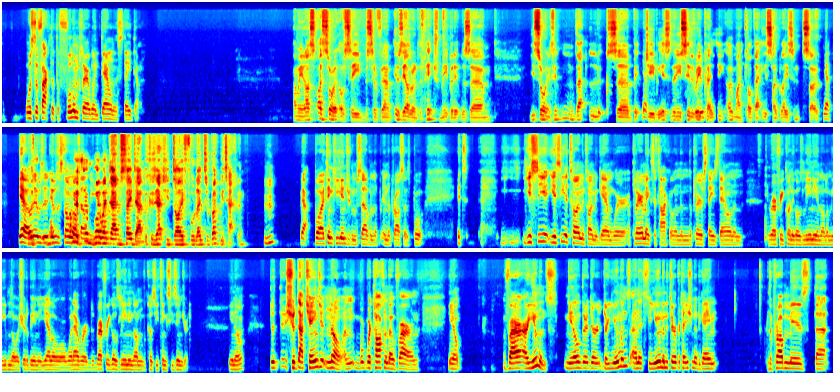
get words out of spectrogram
was the fact that the Fulham player went down and stayed down. I mean, I saw it obviously. Sort of, um, it was the other end of the pitch for me, but it was. Um, you saw it and think "Hmm, that looks a bit Yeah. dubious, and then you see the Mhm. replay and think, "Oh my god, that is so blatant." So Yeah, yeah, it was a, it was a I Stonewall mean, the penalty. boy went down and stayed down because he actually dived full length to rugby tackle him. Yeah, but I think he injured himself in the in the process. But it's you see it you see it time and time again where a player makes a tackle and then the player stays down and the referee kind of goes lenient on him, even though it should have been a yellow or whatever. The referee goes lenient on him because he thinks he's injured. You know, should that change it? No. And we're, we're talking about VAR, and you know, VAR are humans. You know, they're they're they're humans, and it's the human interpretation of the game. The problem is that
